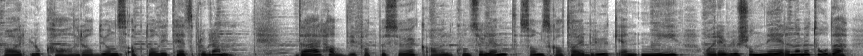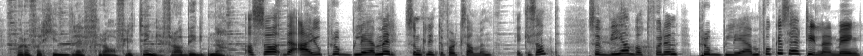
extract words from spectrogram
var lokalradioens aktualitetsprogram. Der hadde de fått besøk av en konsulent som skal ta i bruk en ny og revolusjonerende metode for å forhindre fraflytting fra bygdene. Altså, Det er jo problemer som knytter folk sammen. ikke sant? Så vi har gått for en problemfokusert tilnærming.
